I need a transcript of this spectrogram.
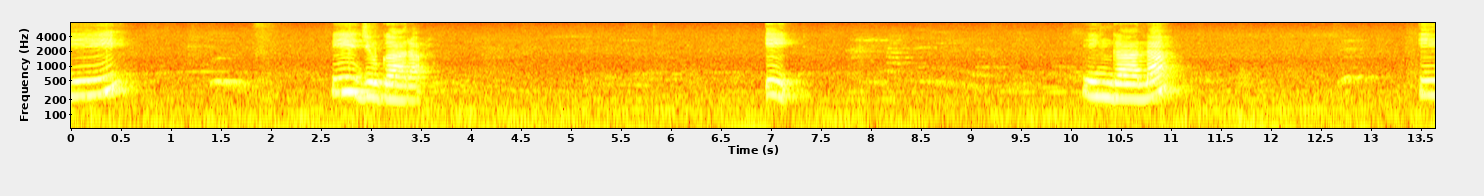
ಈ ಈಜುಗಾರ ಈ ಇಂಗಾಲ ಈ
